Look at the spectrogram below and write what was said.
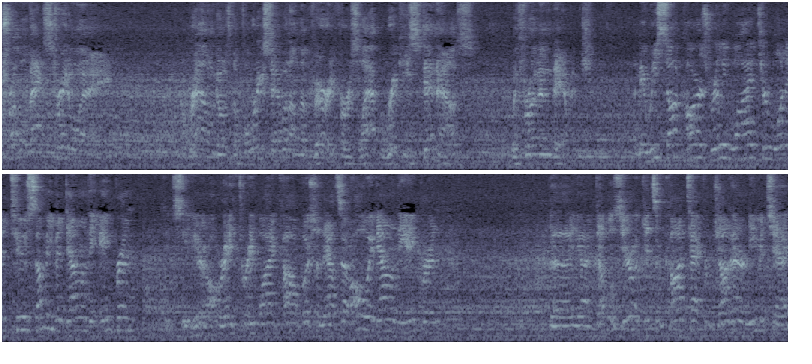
Trouble back straight away. Around goes the 47 on the very first lap. Ricky Stenhouse with front end damage. I mean, we saw cars really wide through one and two, some even down on the apron. You can see here already three wide, Kyle Busch on the outside, all the way down on the apron. The uh, double zero gets some contact from John Hunter Nemechek.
